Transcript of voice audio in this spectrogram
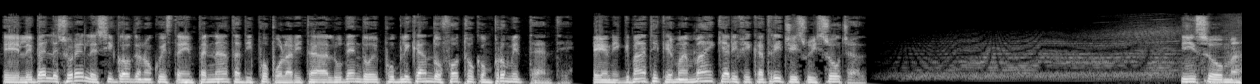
e le belle sorelle si godono questa impennata di popolarità alludendo e pubblicando foto compromettenti, enigmatiche ma mai chiarificatrici sui social. Insomma,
